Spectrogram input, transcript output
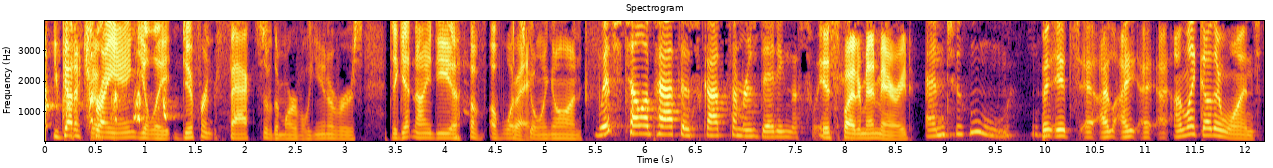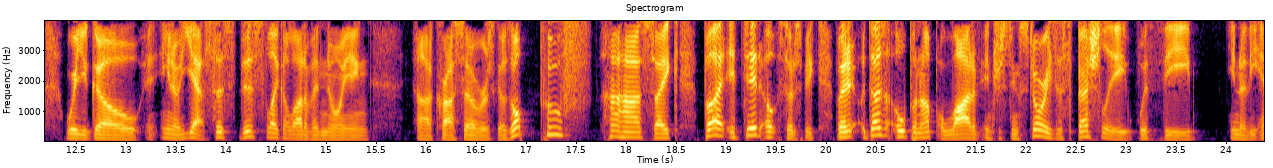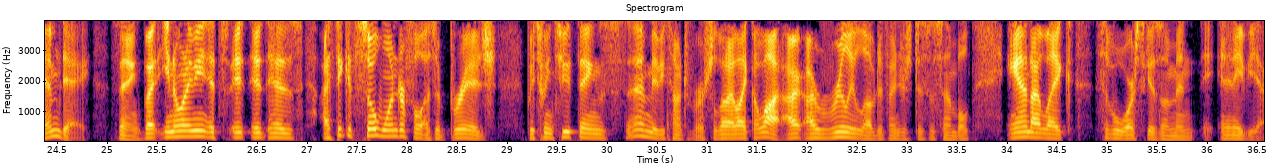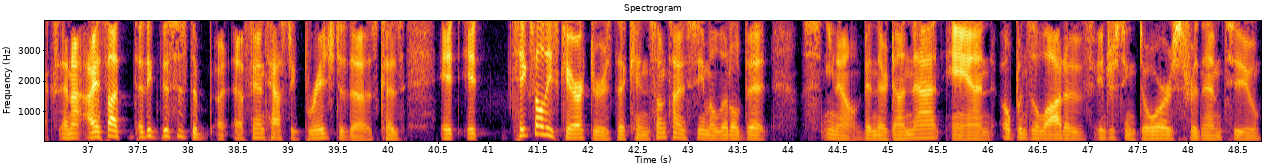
You've got to triangulate different facts of the Marvel universe to get an idea of, of what's Right. going on. Which telepath is Scott Summers dating this week? Is Spider Man married? and to whom? But it's I, I, I, unlike other ones where you go, you know, yes, this this like a lot of annoying uh, crossovers goes, oh poof, haha, psych. But it did, oh, so to speak. But it does open up a lot of interesting stories, especially with the you know the M Day thing. But you know what I mean? It's it it has. I think it's so wonderful as a bridge between two things, eh, maybe controversial, that I like a lot. I, I really loved Avengers Disassembled, and I like Civil War Schism and, and AVX. And I, I thought, I think this is the a, a fantastic bridge to those because it it takes all these characters that can sometimes seem a little bit, you know, been there, done that, and opens a lot of interesting doors for them to.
